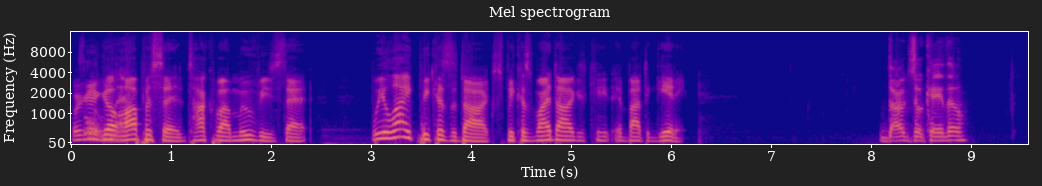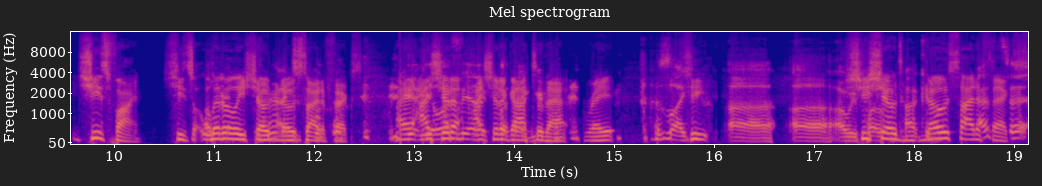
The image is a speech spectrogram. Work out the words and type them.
we're gonna oh, go nap. opposite and talk about movies that we like because of dogs. Because my dog is about to get it. Dog's okay though. She's fine. She's literally showed no side effects. I, I should have left me at I should have got to that right. I was like, she uh, uh, are we? she showed talking- no side effects. it.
